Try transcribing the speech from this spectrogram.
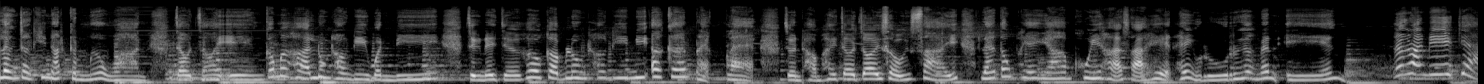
หลังจากที่นัดกันเมื่อวาน เจ้าจ้อยเองก็มาหาลุงทองดีวันนี้ จึงได้เจอเข้ากับลุงทองดีมีอาการแปลกๆจนทำให้เจ้าจ้อยสงสัย และต้องพยายามคุยหาสาเหตุให้รู้เรื่องนั่นเอง ลุงทองดีจ๋า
